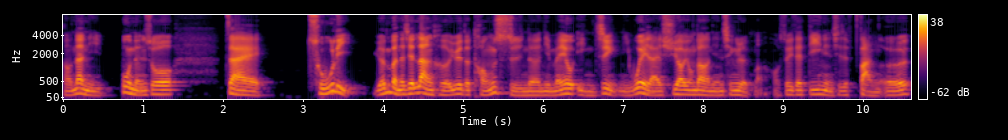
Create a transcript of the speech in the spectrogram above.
哦，那你不能说在处理原本那些烂合约的同时呢，你没有引进你未来需要用到的年轻人嘛？哦，所以在第一年其实反而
